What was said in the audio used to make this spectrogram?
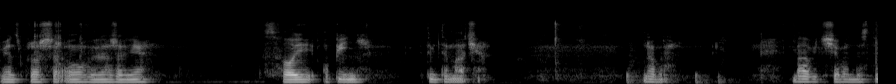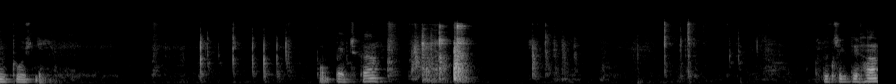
Więc proszę o wyrażenie swojej opinii w tym temacie. Dobra. Bawić się będę z tym później. Pompeczka. Kluczyk dycha.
